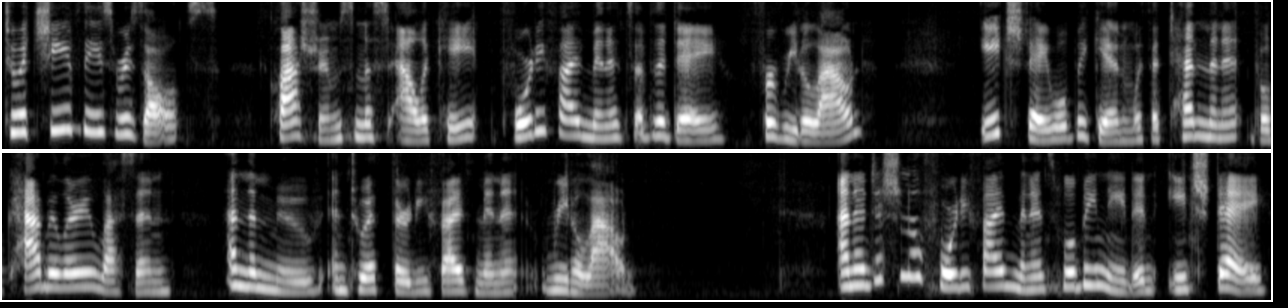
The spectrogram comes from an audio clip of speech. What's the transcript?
To achieve these results, classrooms must allocate 45 minutes of the day for read aloud. Each day will begin with a 10 minute vocabulary lesson and then move into a 35 minute read aloud. An additional 45 minutes will be needed each day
